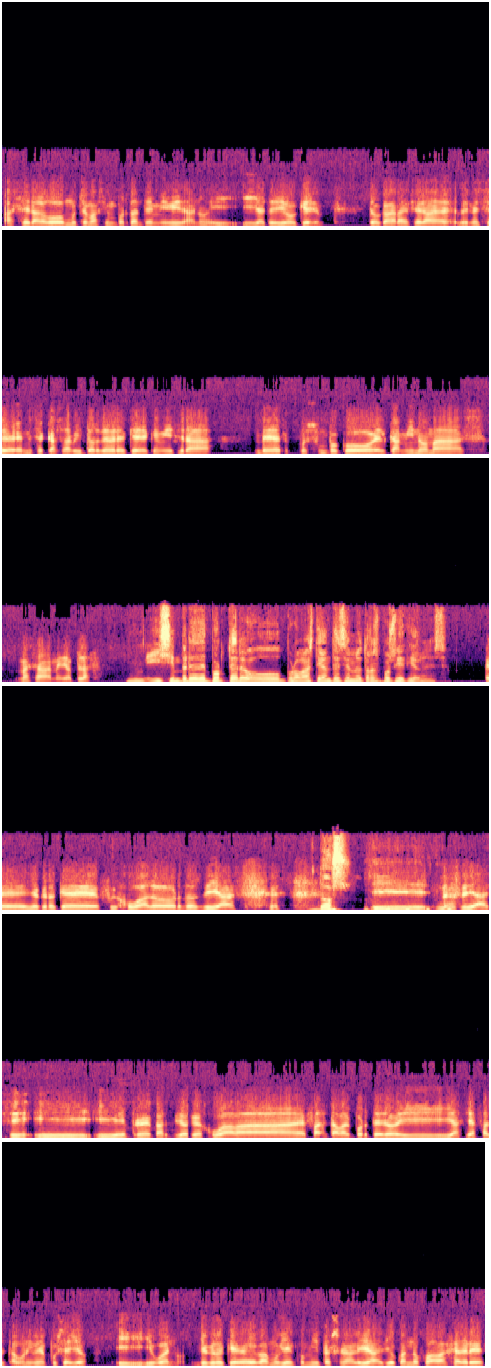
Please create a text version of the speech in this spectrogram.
a ser algo mucho más importante en mi vida, ¿no? Y, y ya te digo que tengo que agradecer a- en ese en ese caso a Víctor Debre que, que me hiciera ver pues un poco el camino más más a medio plazo. ¿Y siempre de portero o probaste antes en otras posiciones? Eh, yo creo que fui jugador dos días. Dos. y dos días sí. Y, y el primer partido que jugaba faltaba el portero y, hacía falta uno y me puse yo. Y, y bueno yo creo que va muy bien con mi personalidad. Yo cuando jugaba ajedrez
